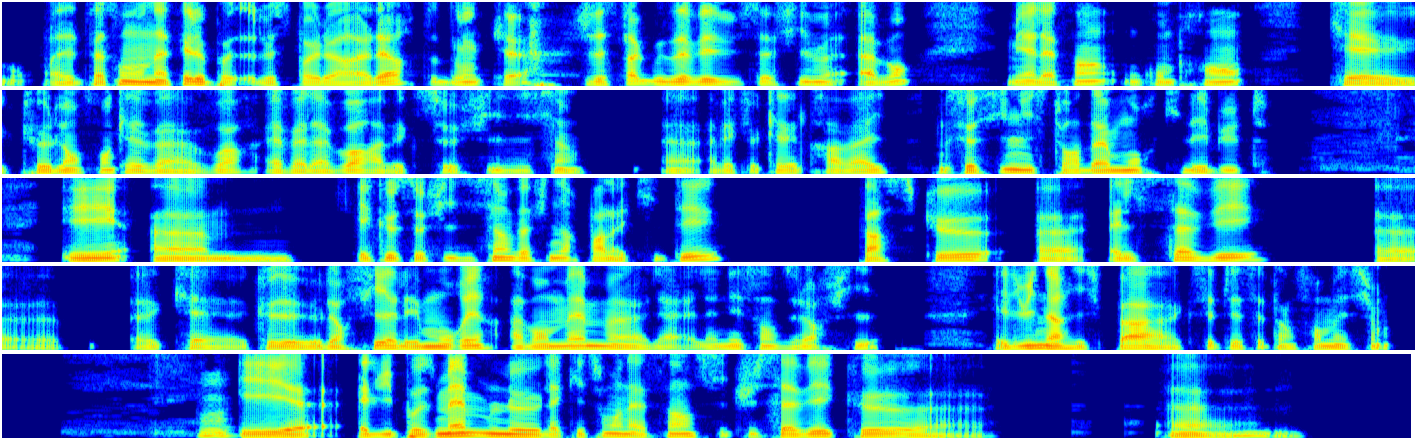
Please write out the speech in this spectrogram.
Bon, de toute façon, on a fait le, po- le spoiler alert, donc euh, j'espère que vous avez vu ce film avant. Mais à la fin, on comprend que, l'enfant qu'elle va avoir, elle va l'avoir avec ce physicien avec lequel elle travaille. Donc c'est aussi une histoire d'amour qui débute et euh, et que ce physicien va finir par la quitter parce que euh, elle savait euh, que, que leur fille allait mourir avant même la, la naissance de leur fille. Et lui n'arrive pas à accepter cette information. Hmm. Et euh, elle lui pose même le, la question à la fin si tu savais que, euh, euh,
